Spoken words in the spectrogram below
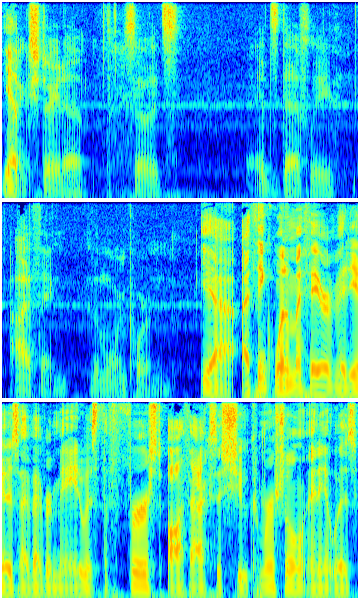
Yep. like straight up. So it's it's definitely I think the more important. Yeah, I think one of my favorite videos I've ever made was the first off-axis shoe commercial, and it was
